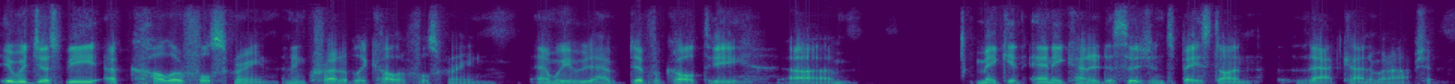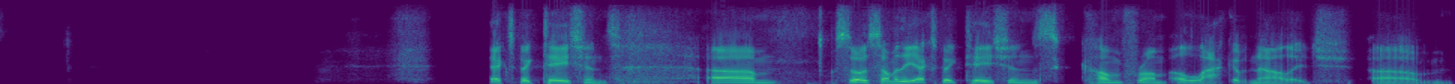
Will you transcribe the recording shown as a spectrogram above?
it would just be a colorful screen, an incredibly colorful screen, and we would have difficulty um, making any kind of decisions based on that kind of an option. Expectations. Um, so some of the expectations come from a lack of knowledge. Um,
